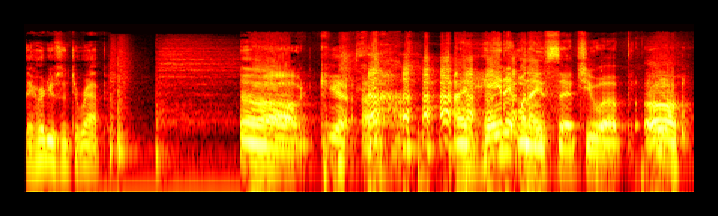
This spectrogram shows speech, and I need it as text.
They heard he was into rap. Oh god. I hate it when I set you up. Oh.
